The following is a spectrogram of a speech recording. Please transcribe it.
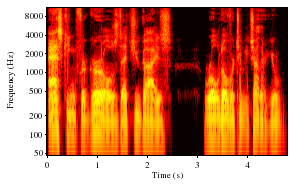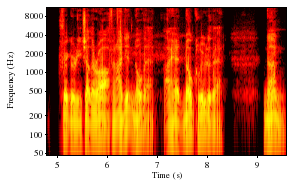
asking for girls that you guys rolled over to each other. You triggered each other off. And I didn't know that. I had no clue to that. None.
